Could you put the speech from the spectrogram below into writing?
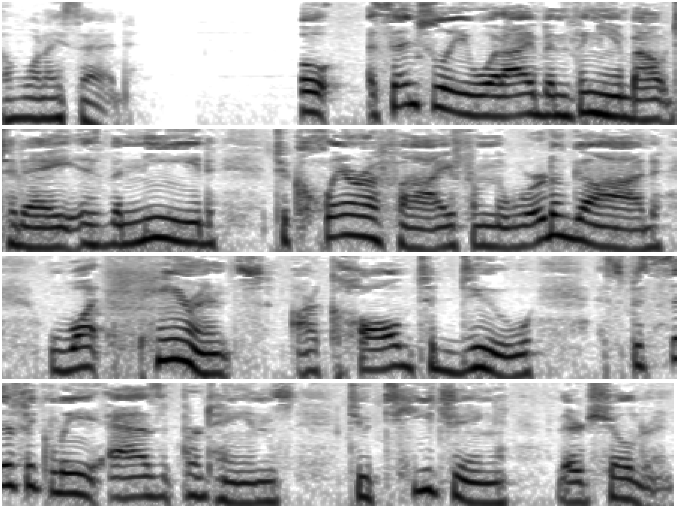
of what I said. So essentially what I've been thinking about today is the need to clarify from the Word of God what parents are called to do specifically as it pertains to teaching their children.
